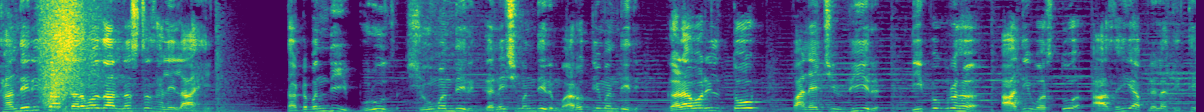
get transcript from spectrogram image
खांदेरीचा दरवाजा नष्ट झालेला आहे. तटबंदी बुरुज शिवमंदिर गणेश मंदिर मारुती मंदिर गडावरील तोप पाण्याची विहीर दीपगृह आदी वस्तू आजही आपल्याला तिथे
